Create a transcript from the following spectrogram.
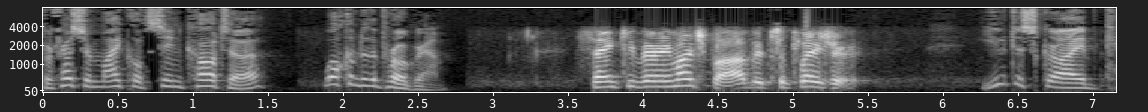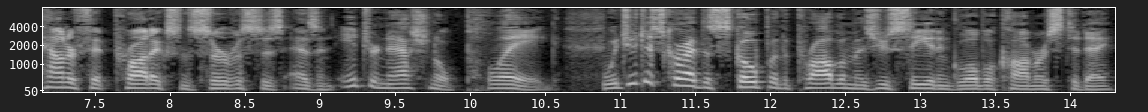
Professor Michael Czinkota, welcome to the program. Thank you very much, Bob. It's a pleasure. You described counterfeit products and services as an international plague. Would you describe the scope of the problem as you see it in global commerce today?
